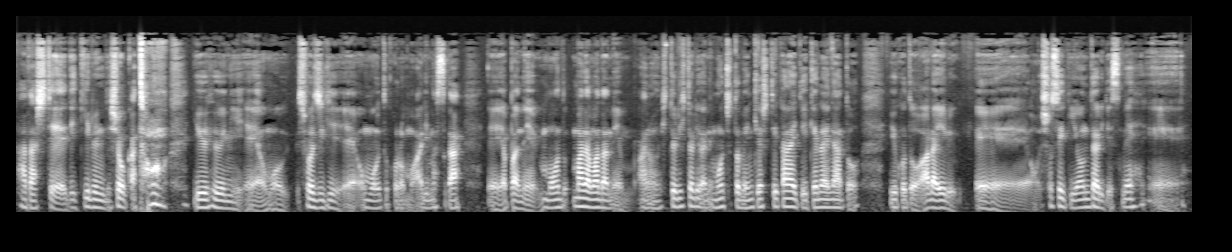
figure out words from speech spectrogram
果たしてできるんでしょうかと いうふうに思う、正直思うところもありますが、やっぱね、も、まだまだね、あの、一人一人がね、もうちょっと勉強していかないといけないなということをあらゆる、えー、書籍読んだりですね、えー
